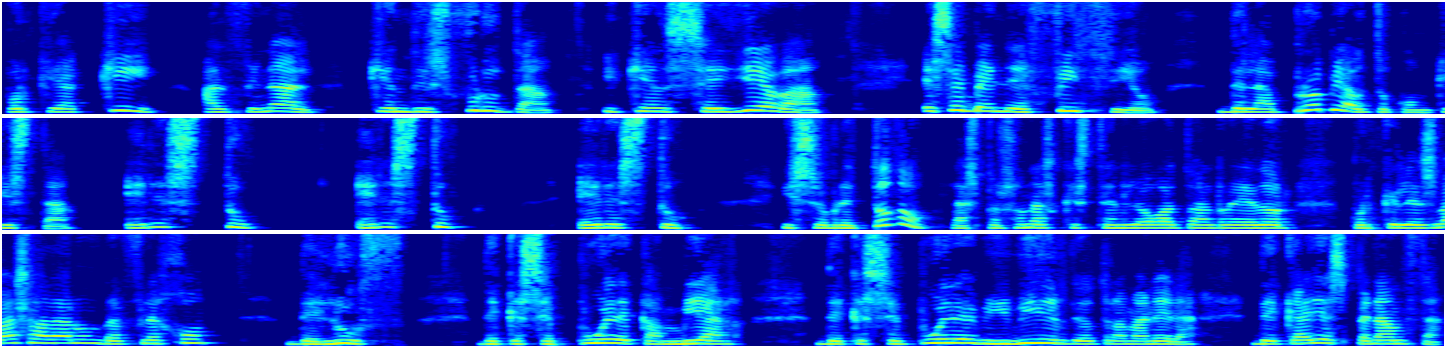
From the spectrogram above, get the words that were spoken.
porque aquí, al final, quien disfruta y quien se lleva ese beneficio de la propia autoconquista, eres tú, eres tú, eres tú. Y sobre todo las personas que estén luego a tu alrededor, porque les vas a dar un reflejo de luz, de que se puede cambiar, de que se puede vivir de otra manera, de que hay esperanza,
